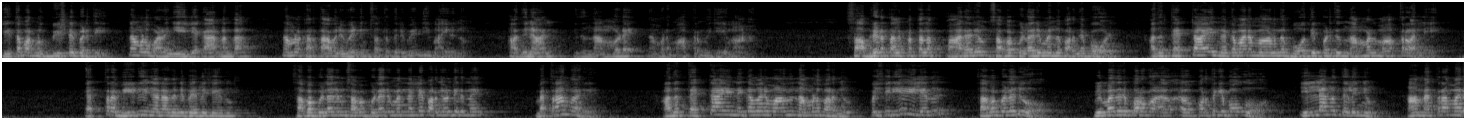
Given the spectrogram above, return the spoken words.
ചീത്ത പറഞ്ഞു ഭീഷണിപ്പെടുത്തി. നമ്മൾ വഴങ്ങിയില്ല. കാരണം എന്താ? നമ്മൾ കർത്താവിന് വേണ്ടിയും സത്യത്തിന് വേണ്ടിയുമായിരുന്നു. അതിനാൽ ഇത് നമ്മുടെ നമ്മുടെ മാത്രം വിജയമാണ്. സഭയുടെ തലപ്പത്തുള്ള പലരും സഭ പിളരുമെന്ന് പറഞ്ഞപ്പോൾ അത് തെറ്റായ നിഗമനമാണെന്ന് ബോധ്യപ്പെടുത്തിയത് നമ്മൾ മാത്രമല്ലേ? എത്ര വീഡിയോ ഞാൻ അതിന്റെ പേരിൽ ചെയ്തു? സഭ പിളരും സഭ പിളരുമെന്നല്ലേ പറഞ്ഞുകൊണ്ടിരുന്നേ? മെത്രാന്മാര് അത് തെറ്റായ നിഗമനമാണെന്ന് നമ്മൾ പറഞ്ഞു. ഇപ്പൊ ശരിയായില്ലേ അത്? സഭ പിളരുവോ? വിമതന് പുറ പുറത്തേക്ക് പോകുവോ? ഇല്ലെന്ന് തെളിഞ്ഞു. ആ മെത്രാന്മാർ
